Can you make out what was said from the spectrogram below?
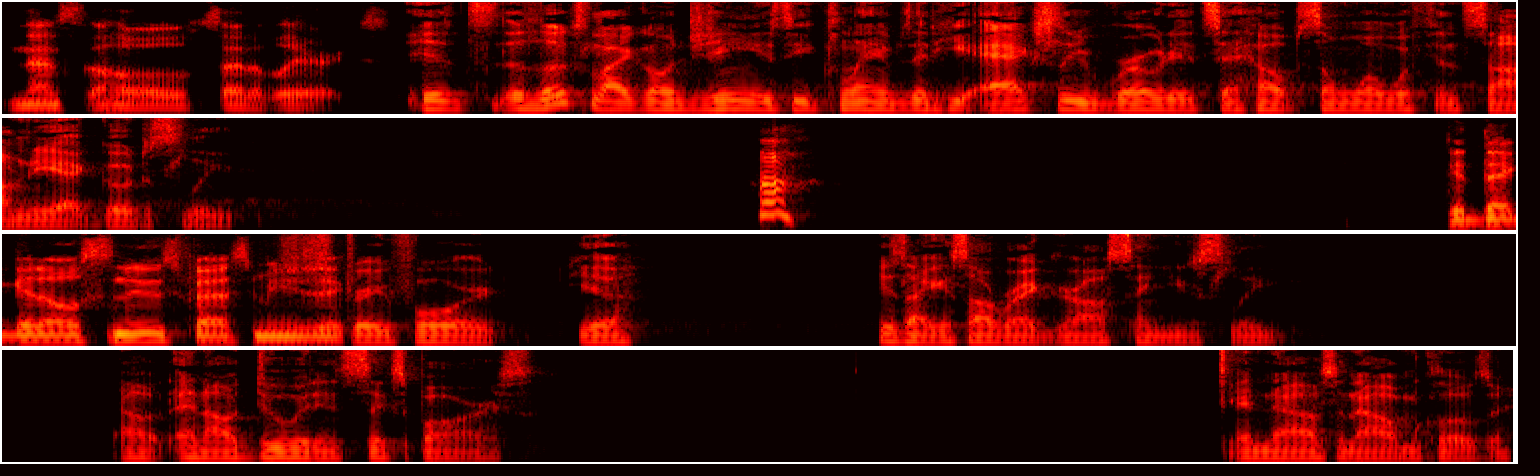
And that's the whole set of lyrics. It's it looks like on Genius he claims that he actually wrote it to help someone with insomniac go to sleep. Huh. Get that good old snooze fest music. Straightforward. Yeah. He's like, it's all right, girl. I'll send you to sleep. Out and I'll do it in six bars. And now it's an album closer.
